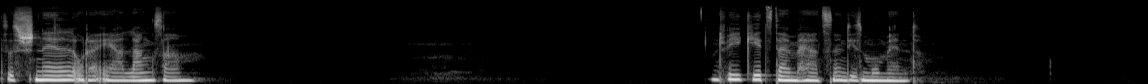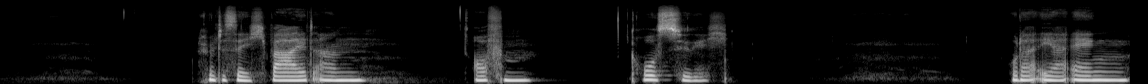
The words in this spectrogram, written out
Ist es schnell oder eher langsam? Und wie geht's deinem Herzen in diesem Moment? Fühlt es sich weit an, offen, großzügig? Oder eher eng?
